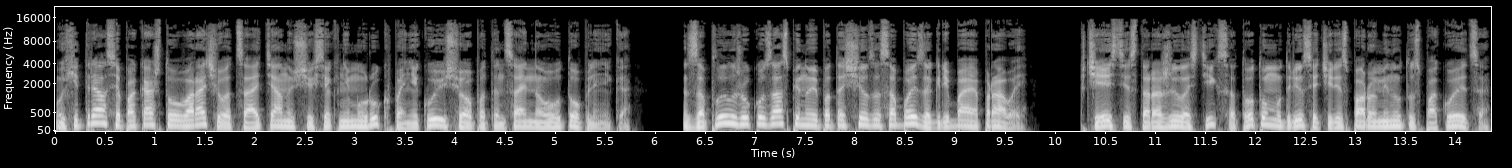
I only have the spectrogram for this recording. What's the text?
ухитрялся пока что уворачиваться от тянущихся к нему рук паникующего потенциального утопленника. Заплыл жуку за спину и потащил за собой, загребая правой. В чести сторожила Стикса, тот умудрился через пару минут успокоиться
